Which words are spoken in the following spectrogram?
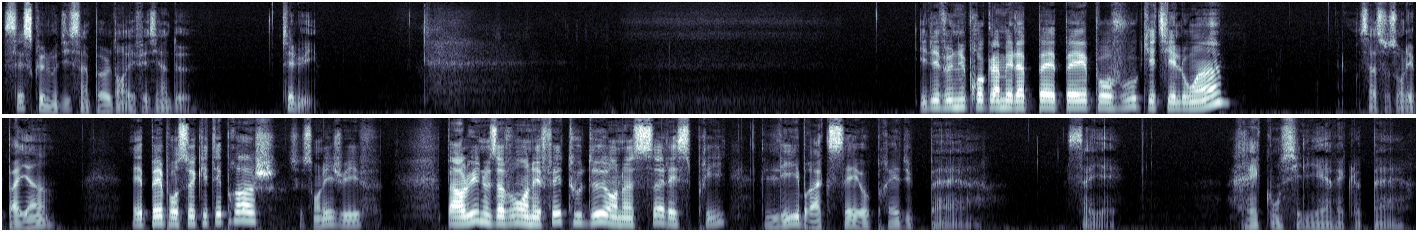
C'est ce que nous dit Saint Paul dans Éphésiens 2. C'est lui. Il est venu proclamer la paix, paix pour vous qui étiez loin. Ça, ce sont les païens. Et paix pour ceux qui étaient proches. Ce sont les juifs. Par lui, nous avons en effet tous deux en un seul esprit libre accès auprès du Père. Ça y est réconcilié avec le Père.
